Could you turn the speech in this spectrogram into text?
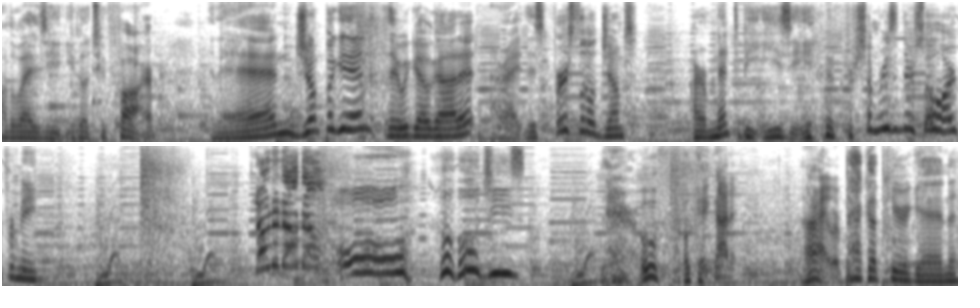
Otherwise you, you go too far. And then jump again. There we go. Got it. All right. These first little jumps are meant to be easy. for some reason, they're so hard for me. No, no, no, no! Oh, oh, jeez. There. Oof. Okay, got it. All right, we're back up here again.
